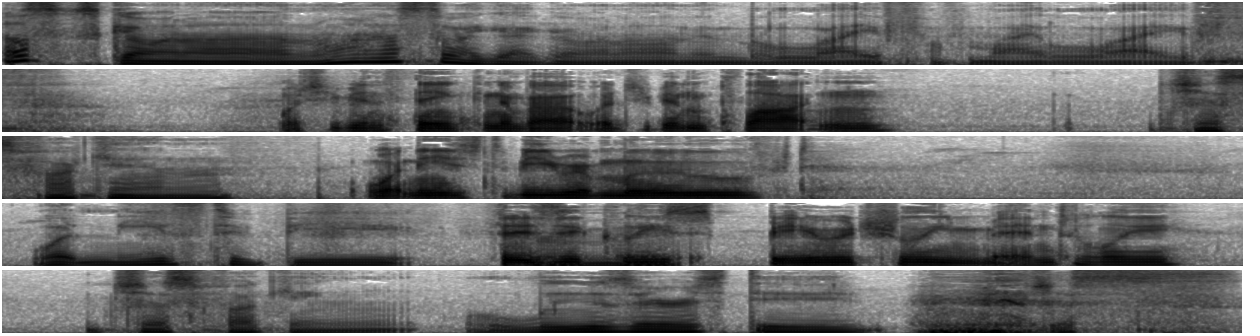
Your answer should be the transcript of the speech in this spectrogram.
else is going on? What else do I got going on in the life of my life? What you been thinking about? What you been plotting? Just fucking What needs to be removed? what needs to be Physically, Removed. spiritually, mentally. just fucking losers, dude. just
